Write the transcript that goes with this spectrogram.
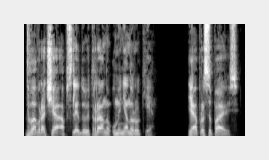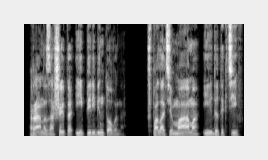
Два врача обследуют рану у меня на руке. Я просыпаюсь, рана зашита и перебинтована. В палате мама и детектив.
